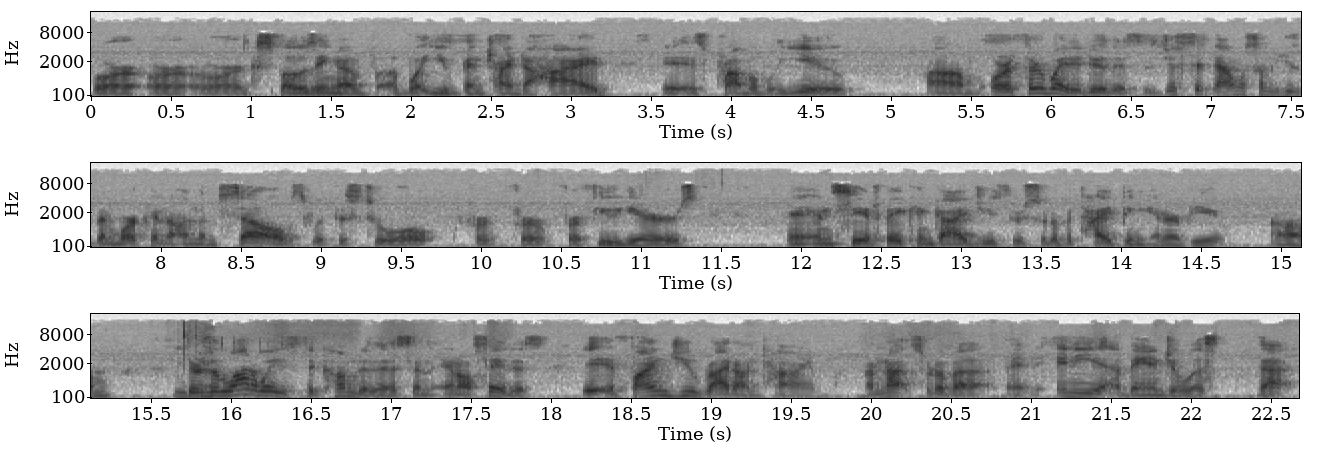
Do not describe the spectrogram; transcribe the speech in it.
or or, or exposing of, of what you've been trying to hide is probably you. Um, or a third way to do this is just sit down with somebody who's been working on themselves with this tool for, for, for a few years and, and see if they can guide you through sort of a typing interview. Um, okay. There's a lot of ways to come to this, and, and I'll say this it, it finds you right on time. I'm not sort of a, an, any evangelist that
